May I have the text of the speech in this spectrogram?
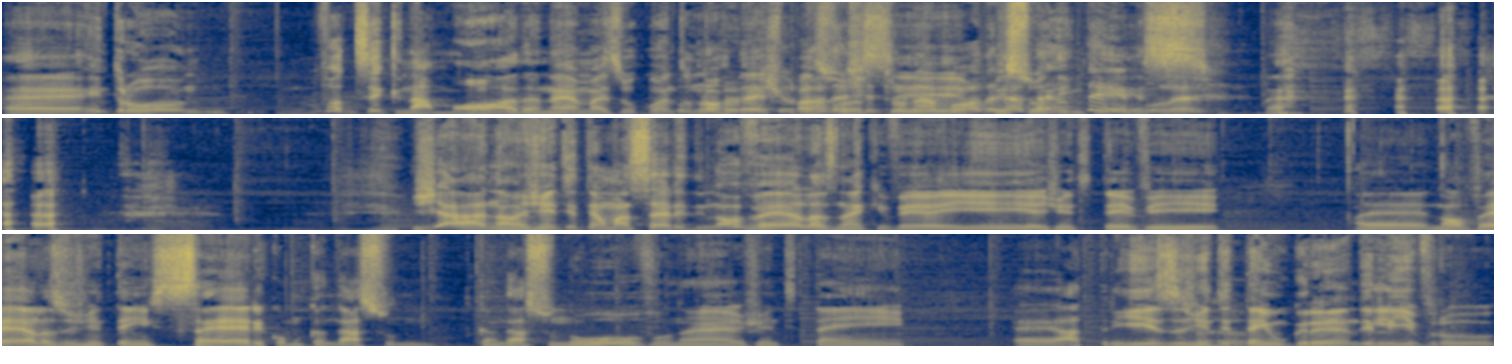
é, entrou, não vou dizer que na moda, né? Mas o quanto o, o Nordeste é que o Nordeste entrou na moda já tá um tempo, né? né? já, não. A gente tem uma série de novelas, né? Que veio aí. A gente teve é, novelas, a gente tem série como Cangaço, Cangaço Novo, né? A gente tem é, atriz, a gente uhum. tem o grande livro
